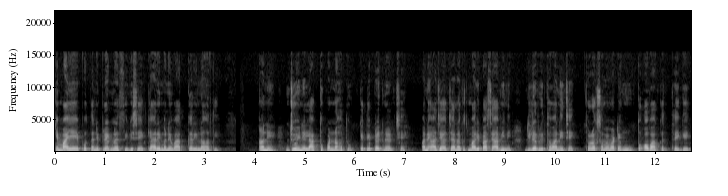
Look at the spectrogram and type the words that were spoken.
કે માયાએ પોતાની પ્રેગ્નન્સી વિશે ક્યારેય મને વાત કરી ન હતી. અને જોઈને લાગતું પણ ન હતું કે તે પ્રેગ્નન્ટ છે. અને આજે અચાનક જ મારી પાસે આવીને ડિલિવરી થવાની છે. થોડાક સમય માટે હું તો અવાક જ થઈ ગઈ.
